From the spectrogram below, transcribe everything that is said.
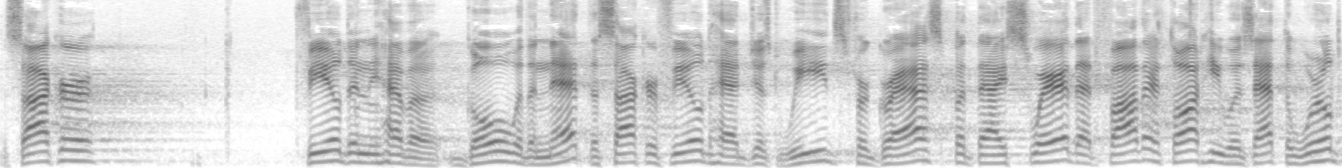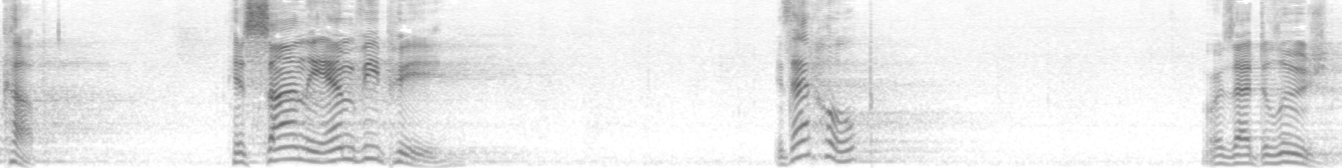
The soccer field didn't have a goal with a net. The soccer field had just weeds for grass, but I swear that father thought he was at the World Cup. His son, the MVP. Is that hope? Or is that delusion?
